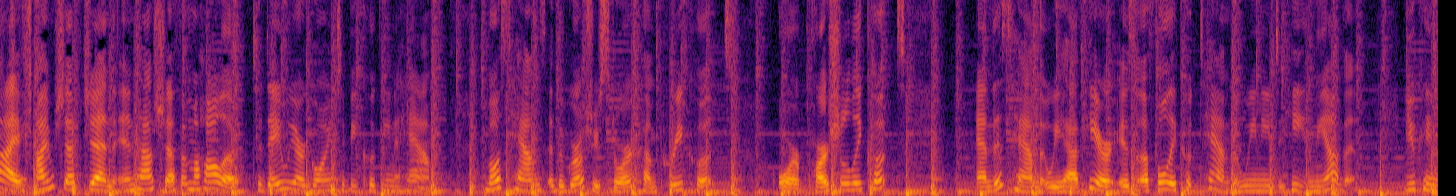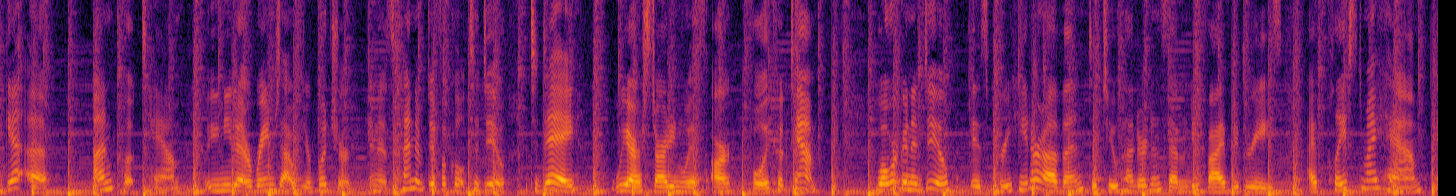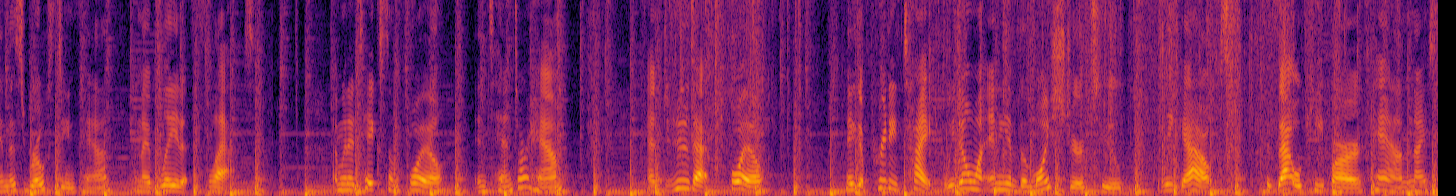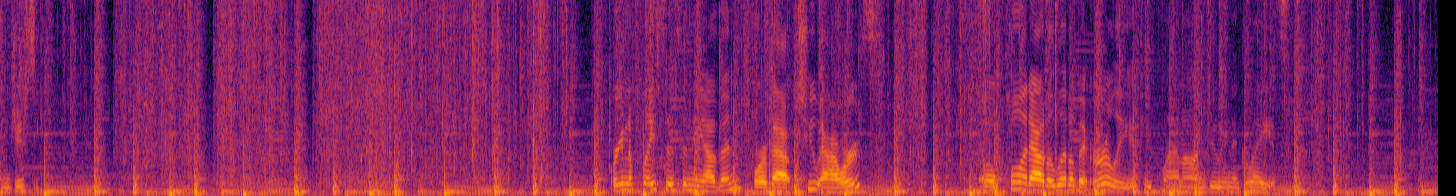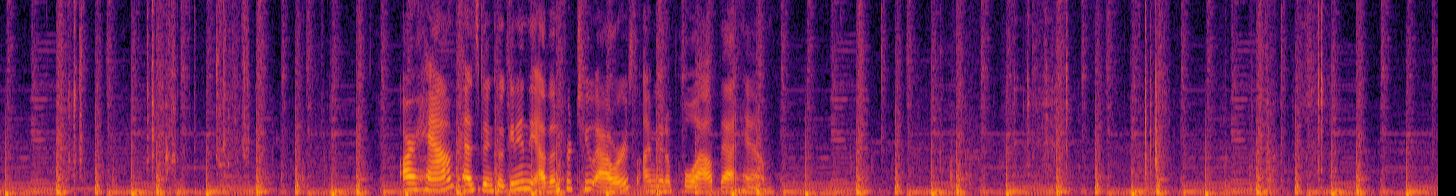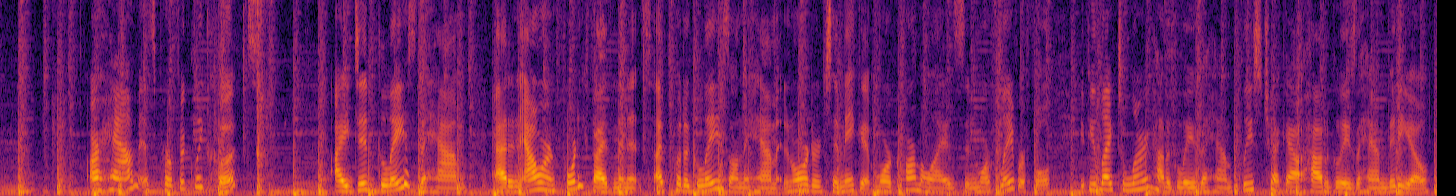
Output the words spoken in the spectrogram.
Hi, I'm Chef Jen, the in-house chef at Mahalo. Today we are going to be cooking a ham. Most hams at the grocery store come pre-cooked or partially cooked, and this ham that we have here is a fully cooked ham that we need to heat in the oven. You can get a uncooked ham, but you need to arrange that with your butcher, and it's kind of difficult to do. Today, we are starting with our fully cooked ham. What we're going to do is preheat our oven to 275 degrees. I've placed my ham in this roasting pan and I've laid it flat. I'm going to take some foil and tent our ham and to do that foil, make it pretty tight. We don't want any of the moisture to leak out because that will keep our ham nice and juicy. We're going to place this in the oven for about two hours and we'll pull it out a little bit early if you plan on doing a glaze. Our ham has been cooking in the oven for two hours. I'm going to pull out that ham. Our ham is perfectly cooked. I did glaze the ham at an hour and 45 minutes, I put a glaze on the ham in order to make it more caramelized and more flavorful. If you'd like to learn how to glaze a ham, please check out How to Glaze a Ham video.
